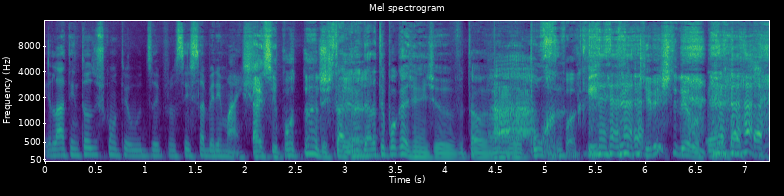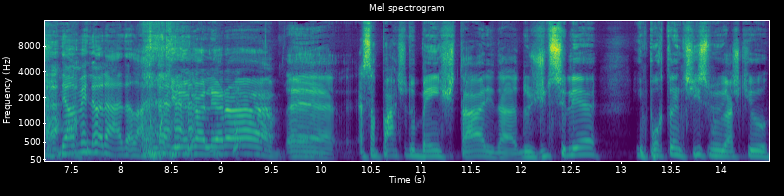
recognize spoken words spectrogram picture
E lá tem todos os conteúdos aí pra vocês saberem mais. É, isso é importante. O Instagram é. dela tem pouca gente. Eu tava vendo. Ah, Porra. porra. Que, que estrela. Deu uma melhorada lá. Porque a galera. é, essa parte do bem-estar e da, do jiu-jitsu ele é importantíssimo. Eu acho que o,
